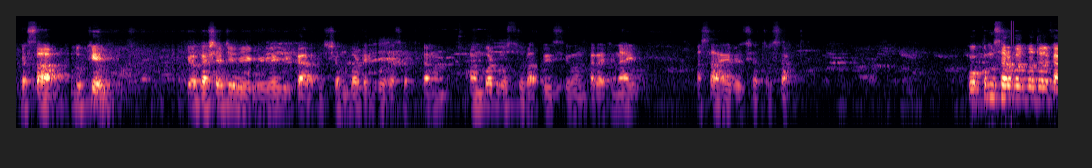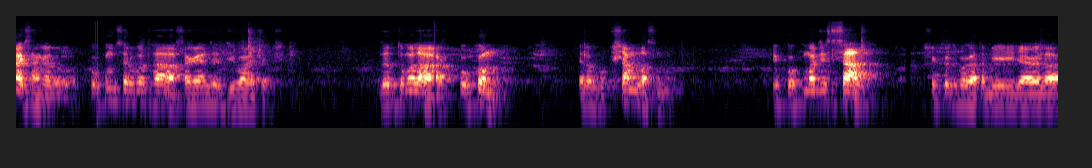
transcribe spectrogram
घसा दुखेल. किंवा घशाचे वेगवेगळे विकार हे शंभर टक्के होत असतात. कारण आंबट वस्तू रात्री सेवन करायची नाही असं आयुर्वेद शास्त्र सांगतं. कोकम सरबत बद्दल काय सांगाल कोकम सरबत हा सगळ्यांच्या जिवाळ्याचा विषय. जर तुम्हाला कोकम त्याला वृक्षामला असं म्हणतात हे कोकमाची साल शक्यतो बघा आता मी ज्यावेळेला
